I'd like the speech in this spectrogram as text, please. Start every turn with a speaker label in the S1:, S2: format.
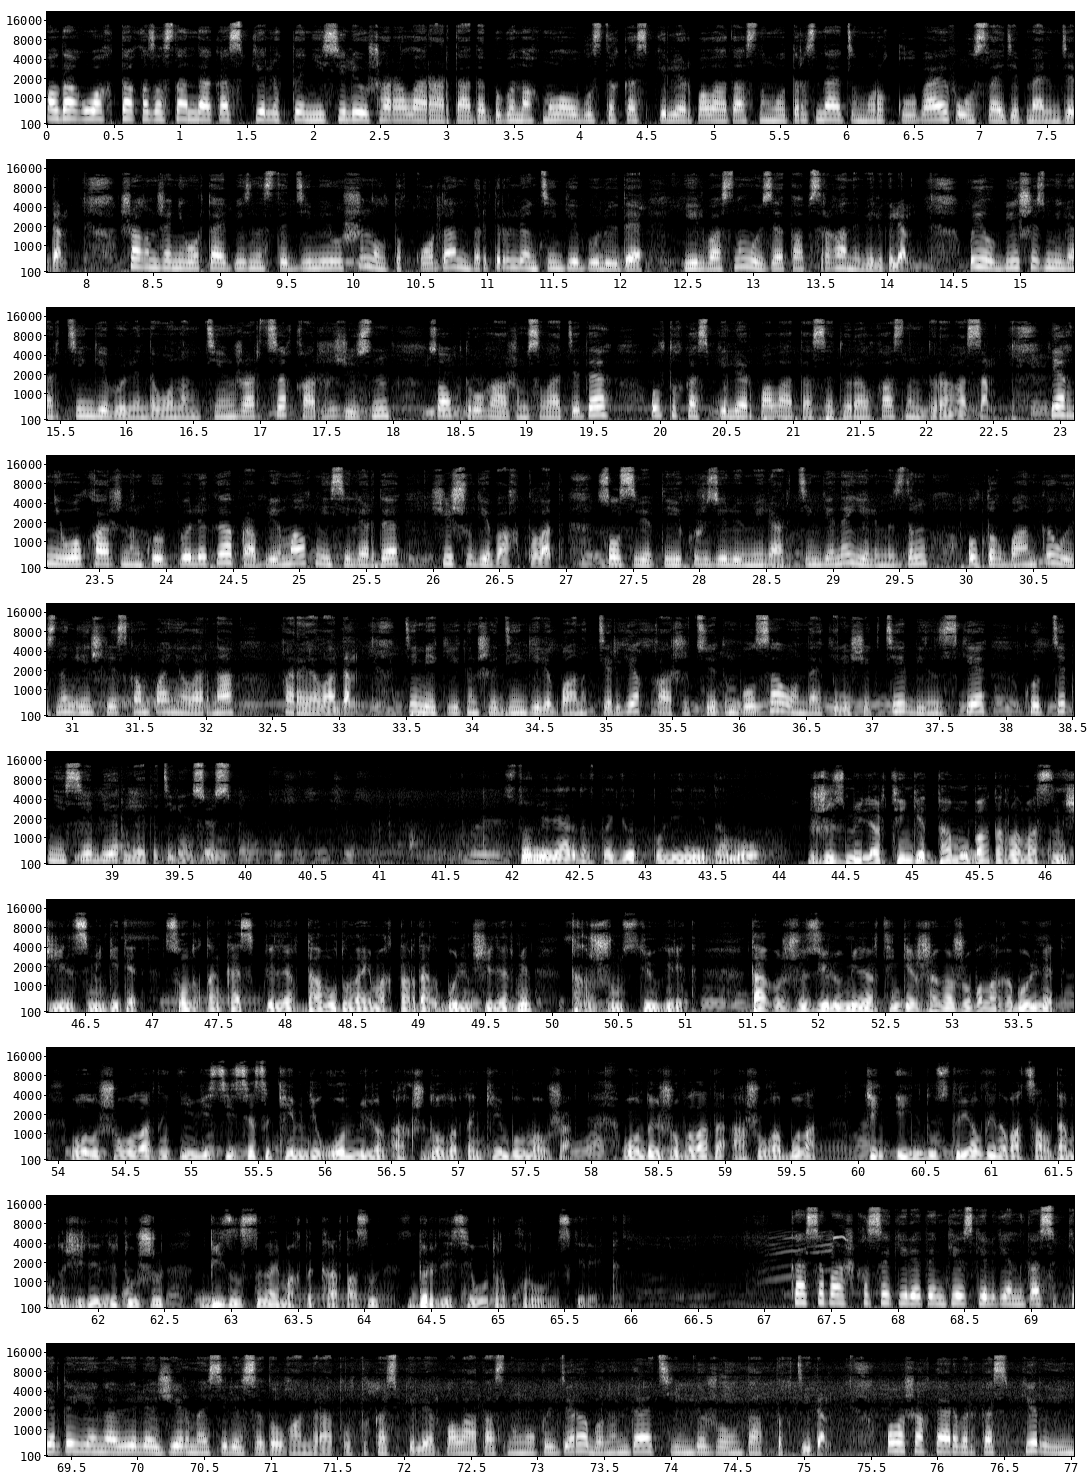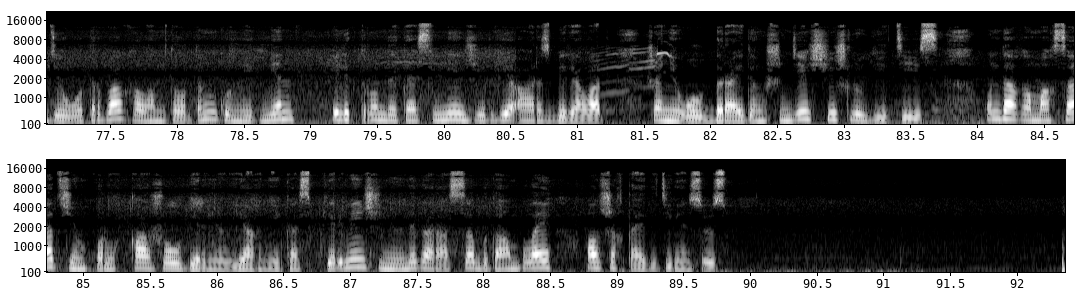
S1: Алдағы уақытта Қазақстанда кәсіпкерлікті несиелеу шаралары артады. Бүгін Ақмола облыстық кәсіпкерлер палатасының отырысында Тимур Құлбаев осылай деп мәлімдеді. Шағын және орта бизнесті демеу үшін ұлттық қордан 1 триллион теңге бөлуді елбасының өзі тапсырғаны белгілі. Биыл 500 миллиард теңге бөлінді. Оның тең жартысы қаржы жүйесін сауықтыруға жұмсалады деді ұлттық кәсіпкерлер палатасы төралқасының төрағасы. Яғни ол қаржының көп бөлігі проблемалық несиелерді шешуге бағытталады. Сол себепті 250 миллиард теңгені еліміздің ұлттық банкі өзінің еншілес компанияларына қарай алады. Демек екінші деңгейлі банктерге қаржы түсетін болса онда келешекте бизнеске көптеп несие беріледі деген сөз.
S2: 100 миллиардов пойдет по линии домов.
S3: 100 миллиард теңге даму бағдарламасының желісімен кетеді. Сондықтан кәсіпкерлер дамудың аймақтардағы бөлімшелерімен тығыз жұмыс істеу керек. Тағы 150 миллиард теңге жаңа жобаларға бөлінеді. Ол үшін олардың инвестициясы кемінде 10 миллион ақш доллардан кем болмауы шарт. Ондай жобаларды ашуға болады. Тек индустриалды инновациялық дамуды жеделдету үшін бизнестің аймақтық картасын бірлесе отырып құруымыз керек.
S1: Кәсіп ашқысы келетін кез келген кәсіпкерді ең әуелі жер мәселесі толғандырады. Ұлттық кәсіпкерлер палатасының өкілдері бұның да тиімді жолын таптық дейді. Болашақта әрбір кәсіпкер үйінде отырып ғаламтордың көмегімен электронды тәсілмен жерге арыз бере алады және ол бір айдың ішінде шешілуге тиіс. Мұндағы мақсат жемқорлыққа жол бермеу, яғни кәсіпкер мен арасы бұдан былай алшақтайды деген сөз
